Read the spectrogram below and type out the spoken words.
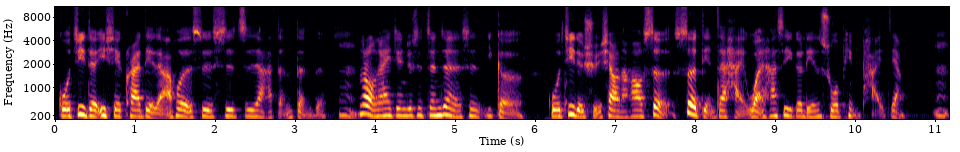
国际的一些 credit 啊，或者是师资啊等等的。嗯，那我那一间就是真正的是一个国际的学校，然后设设点在海外，它是一个连锁品牌这样。嗯，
